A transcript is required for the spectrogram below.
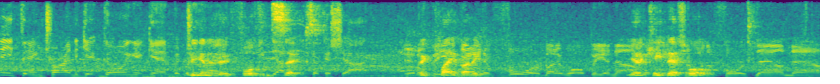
Anything trying to get going again, but What are you going to do? Fourth and six. took a shot. It'll Big play, buddy. Four, but it won't be enough. You gotta keep that It gets him to ball. Fourth down now.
